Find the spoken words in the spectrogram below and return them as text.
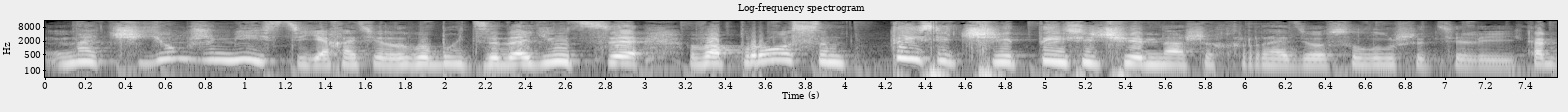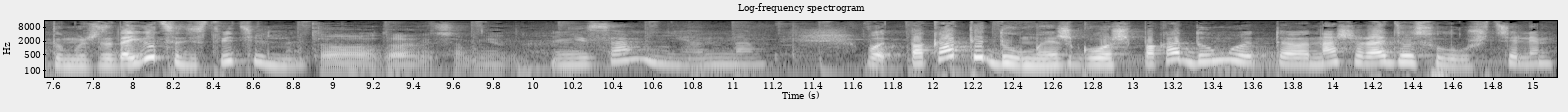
на чьем же месте я хотела бы быть, задаются вопросом тысячи-тысячи наших радиослушателей. Как думаешь, задаются действительно? Да, да, несомненно. Несомненно. Вот, пока ты думаешь, Гош, пока думают э, наши радиослушатели,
